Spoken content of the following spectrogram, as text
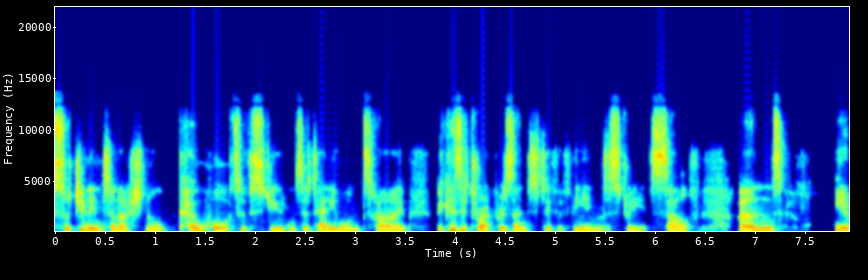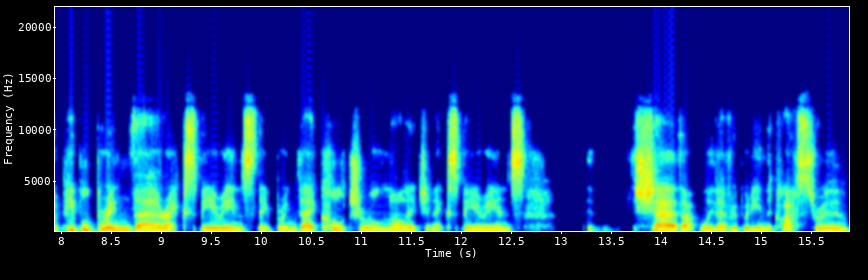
such an international cohort of students at any one time because it's representative of the industry itself. And you know people bring their experience they bring their cultural knowledge and experience share that with everybody in the classroom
